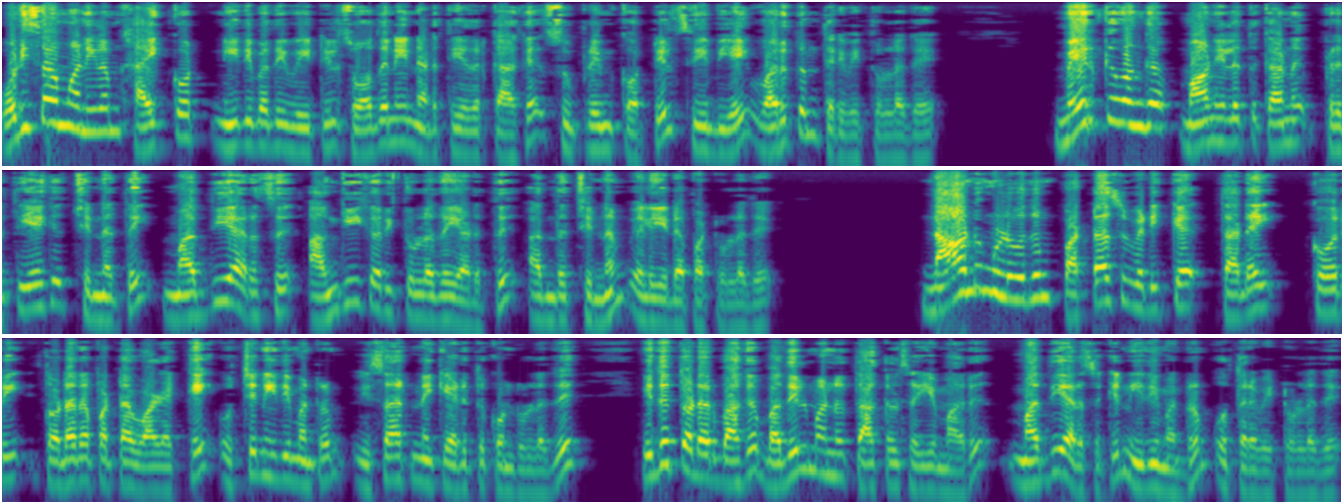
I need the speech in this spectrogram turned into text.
ஒடிசா மாநிலம் ஹைகோர்ட் நீதிபதி வீட்டில் சோதனை நடத்தியதற்காக சுப்ரீம் கோர்ட்டில் சிபிஐ வருத்தம் தெரிவித்துள்ளது. மேற்கு வங்க மாநிலத்துக்கான பிரத்யேக சின்னத்தை மத்திய அரசு அங்கீகரித்துள்ளதை அடுத்து அந்த சின்னம் வெளியிடப்பட்டுள்ளது. நாடு முழுவதும் பட்டாசு வெடிக்க தடை கோரி தொடரப்பட்ட வழக்கை உச்சநீதிமன்றம் விசாரணைக்கு எடுத்துக் கொண்டுள்ளது. இது தொடர்பாக பதில் மனு தாக்கல் செய்யுமாறு மத்திய அரசுக்கு நீதிமன்றம் உத்தரவிட்டுள்ளது.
